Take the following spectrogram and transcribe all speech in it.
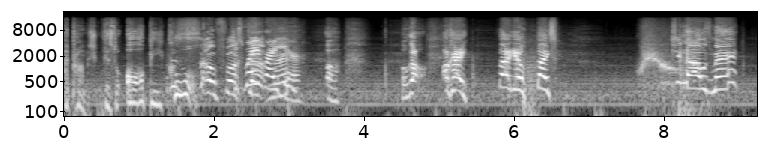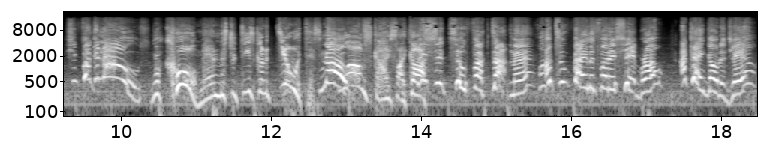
I promise you, this will all be cool. So fucked just wait up, right man. here. Oh, We'll go. Okay, thank you, thanks. She knows, man. She fucking knows. We're cool, man. Mr. D's gonna deal with this. No. Loves guys like us. This shit too fucked up, man. I'm too famous for this shit, bro. I can't go to jail.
